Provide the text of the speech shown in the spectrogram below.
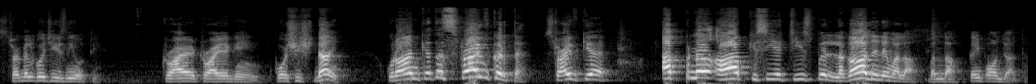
स्ट्रगल कोई चीज़ नहीं होती। ट्राई ट्राई अगेन कोशिश नहीं कुरान कहता है स्ट्राइव करता है। स्ट्राइव क्या है? अपना आप किसी एक चीज़ पे लगा देने वाला बंदा कहीं पहुँच जाता।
